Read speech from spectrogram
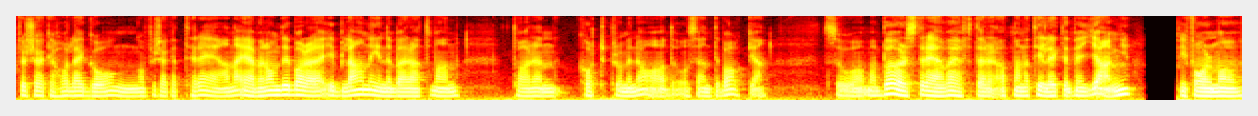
försöka hålla igång och försöka träna. Även om det bara ibland innebär att man tar en kort promenad och sen tillbaka. Så man bör sträva efter att man har tillräckligt med yang i form av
